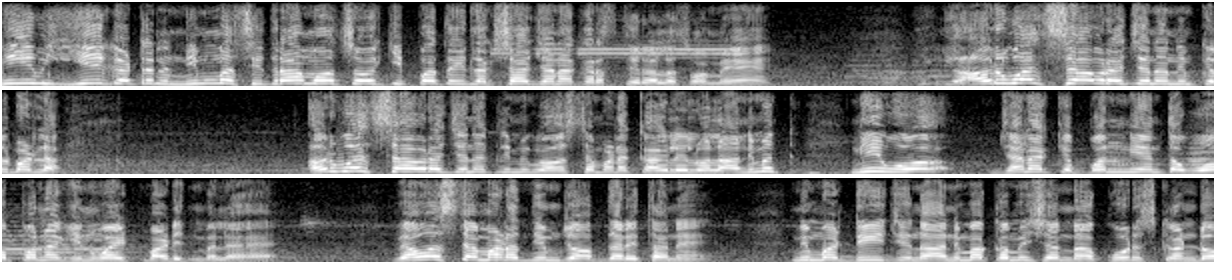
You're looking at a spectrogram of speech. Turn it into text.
ನೀವು ಈ ಘಟನೆ ನಿಮ್ಮ ಸಿದ್ದರಾಮೋತ್ಸವಕ್ಕೆ ಇಪ್ಪತ್ತೈದು ಲಕ್ಷ ಜನ ಕರೆಸ್ತೀರಲ್ಲ ಸ್ವಾಮಿ? ಅರುವತ್ತು ಸಾವಿರ ಜನ ನಿಮ್ಮ ಕೆಲ ಮಾಡಲ್ಲ ಅರುವತ್ತು ಸಾವಿರ ಜನಕ್ಕೆ ನಿಮಗೆ ವ್ಯವಸ್ಥೆ ಮಾಡೋಕ್ಕಾಗಲಿಲ್ವಲ್ಲ? ನಿಮಗೆ ನೀವು ಜನಕ್ಕೆ ಬನ್ನಿ ಅಂತ ಓಪನಾಗಿ ಇನ್ವೈಟ್ ಮಾಡಿದ ಮೇಲೆ ವ್ಯವಸ್ಥೆ ಮಾಡೋದು ನಿಮ್ಮ ಜವಾಬ್ದಾರಿ ತಾನೇ. ನಿಮ್ಮ ಡಿ ಜಿನ, ನಿಮ್ಮ ಕಮಿಷನ್ನ ಕೂರಿಸ್ಕೊಂಡು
